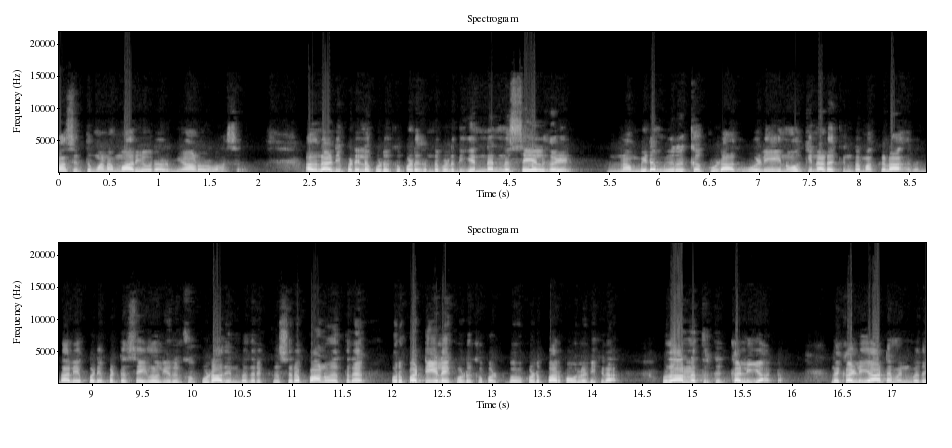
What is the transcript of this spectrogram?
வாசித்து மனம் மாறிய ஒரு அருமையான ஒரு வாசகம். அதில் அடிப்படையில் கொடுக்கப்படுகின்ற பொழுது என்னென்ன செயல்கள் நம்மிடம் இருக்கக்கூடாது. ஒளியை நோக்கி நடக்கின்ற மக்களாக இருந்தால் எப்படிப்பட்ட செயல்கள் இருக்கக்கூடாது என்பதற்கு சிறப்பான விதத்தில் ஒரு பட்டியலை கொடுக்கப்பட்டு கொடுப்பார் பவுல் அடிக்கிறார். உதாரணத்திற்கு களியாட்டம் இந்த களியாட்டம் என்பது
